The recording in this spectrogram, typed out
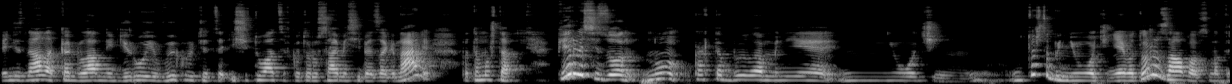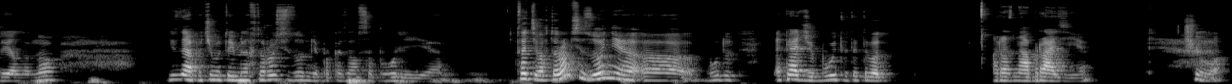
я не знала, как главные герои выкрутятся из ситуации, в которую сами себя загнали, потому что первый сезон, ну, как-то было мне не очень, не то чтобы не очень, я его тоже залпом смотрела, но не знаю, почему-то именно второй сезон мне показался более... Кстати, во втором сезоне э, будут, опять же, будет вот это вот разнообразие. Чего?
